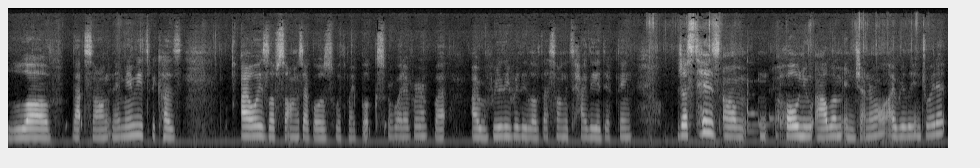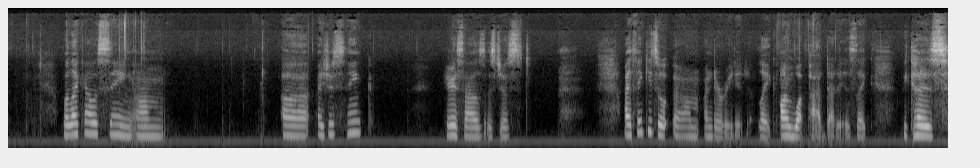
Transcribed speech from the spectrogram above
love that song and maybe it's because I always love songs that goes with my books or whatever, but I really really love that song. It's highly addicting just his um whole new album in general, I really enjoyed it. But like I was saying, um uh I just think Harry Styles is just I think he's um underrated, like on Wattpad that is, like because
